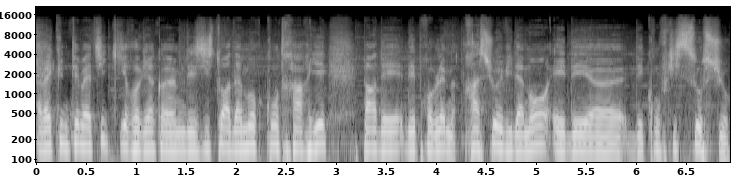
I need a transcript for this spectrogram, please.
Avec une thématique qui revient quand même des histoires d'amour contrariées par des, problèmes raciaux évidemment et des, des conflits sociaux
